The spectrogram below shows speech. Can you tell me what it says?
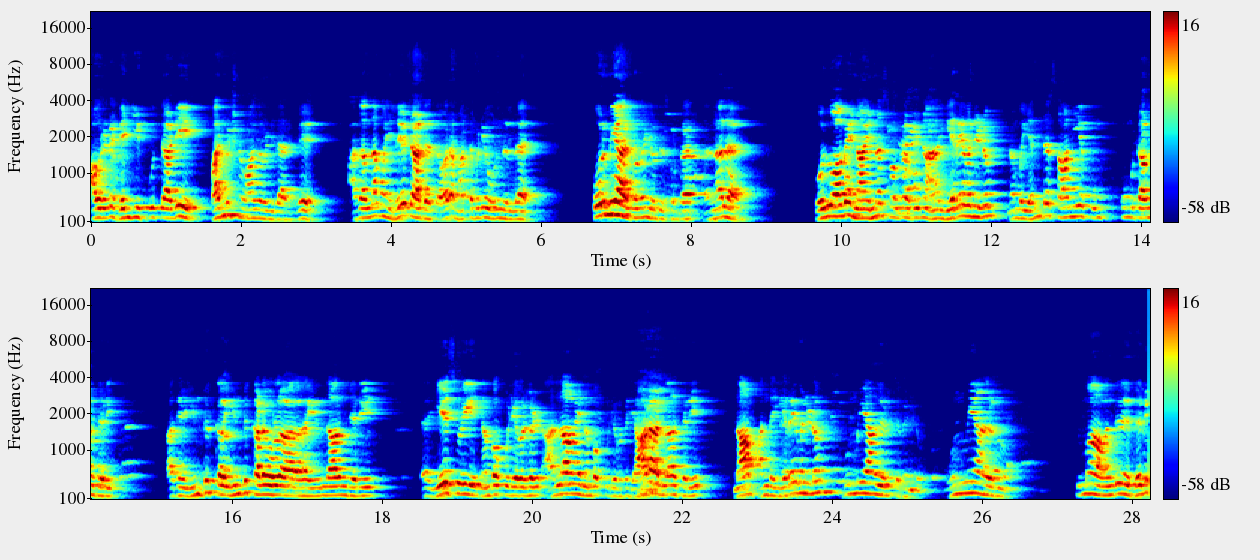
அவர்கிட்ட கெஞ்சி கூத்தாடி பர்மிஷன் வாங்க வேண்டியதா இருக்கு. அதெல்லாம் தான் கொஞ்சம் லேட் ஆகிறத தவிர மற்றபடி ஒன்றும் இல்லை. பொறுமையா இருக்கணும்னு சொல்லி சொல்றார். அதனால பொதுவாகவே நான் என்ன சொல்றேன் அப்படின்னா இறைவனிடம் நம்ம எந்த சாமியை கும் கும்பிட்டாலும் சரி அது இந்து க இந்து கடவுளாக இருந்தாலும் சரி இயேசுவை நம்பக்கூடியவர்கள் அல்லாவை நம்பக்கூடியவர்கள் யாரா இருந்தாலும் சரி நாம் அந்த இறைவனிடம் உண்மையாக இருக்க வேண்டும். உண்மையாக இருக்கணும். சும்மா வந்து வெளி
